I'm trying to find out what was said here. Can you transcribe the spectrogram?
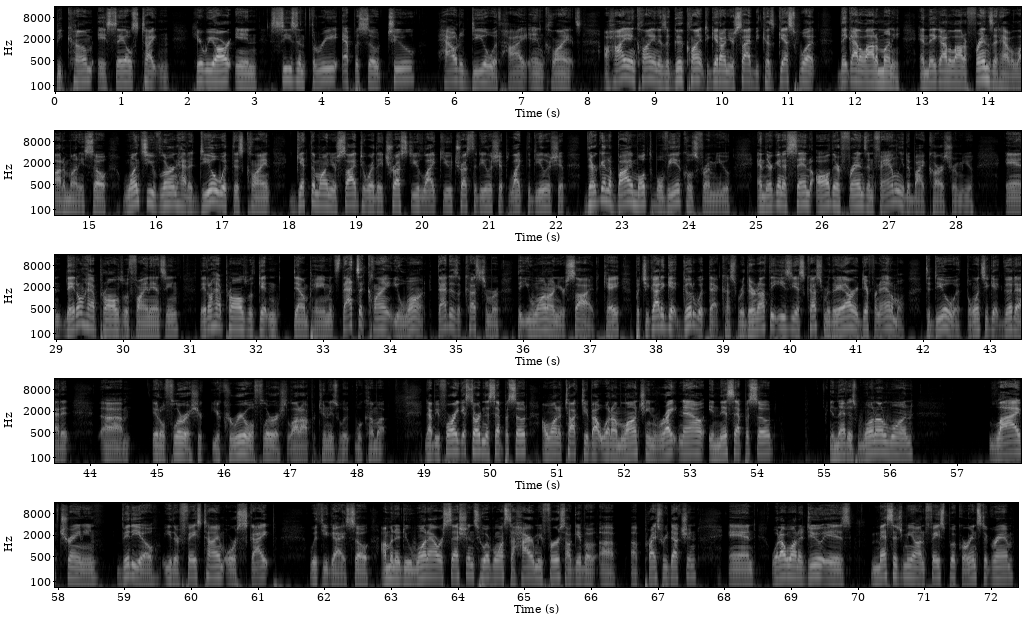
Become a sales titan. Here we are in season three, episode two How to Deal with High End Clients. A high end client is a good client to get on your side because guess what? They got a lot of money and they got a lot of friends that have a lot of money. So once you've learned how to deal with this client, get them on your side to where they trust you, like you, trust the dealership, like the dealership, they're going to buy multiple vehicles from you and they're going to send all their friends and family to buy cars from you and they don't have problems with financing. They don't have problems with getting down payments. That's a client you want. That is a customer that you want on your side, okay? But you got to get good with that customer. They're not the easiest customer. They are a different animal to deal with. But once you get good at it, um, it'll flourish. Your, your career will flourish. A lot of opportunities will, will come up. Now, before I get started in this episode, I want to talk to you about what I'm launching right now in this episode, and that is one on one live training video, either FaceTime or Skype with you guys. So I'm going to do one hour sessions. Whoever wants to hire me first, I'll give a, a, a price reduction. And what I want to do is message me on Facebook or Instagram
